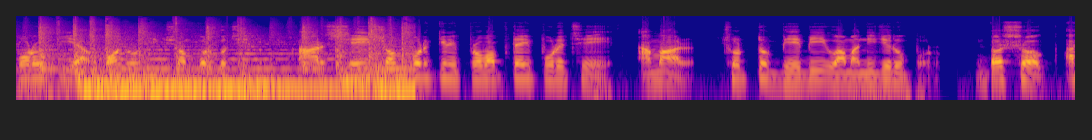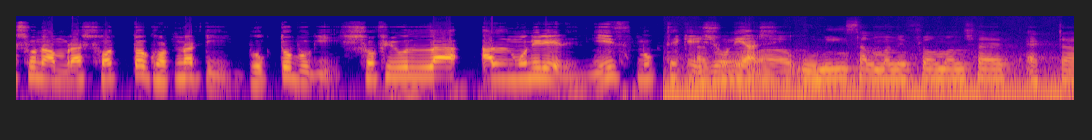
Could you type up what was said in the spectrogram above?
পরকীয়া, অনৈতিক সম্পর্ক ছিল। আর সেই সম্পর্কের প্রভাবটাই পড়েছে আমার ছোট্ট বেবি ও আমার নিজের উপর। দর্শক আসুন আমরা সত্য ঘটনাটি ভুক্তভোগী শফিউল্লাহ আল মনিরের নিজ মুখ থেকে শুনে আসি। উনি সালমান রহমান সাহেব একটা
